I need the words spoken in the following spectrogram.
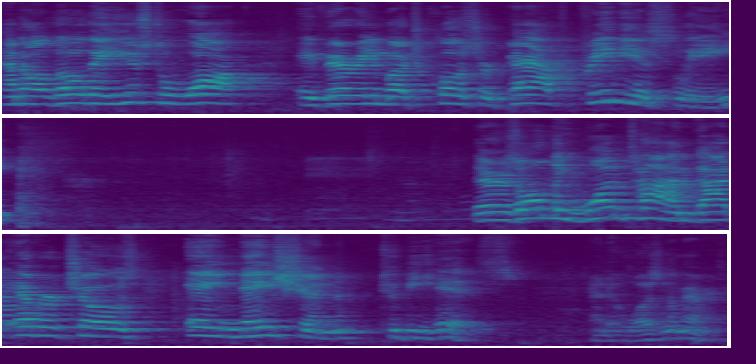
And although they used to walk a very much closer path previously, there is only one time God ever chose a nation to be his, and it wasn't America.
